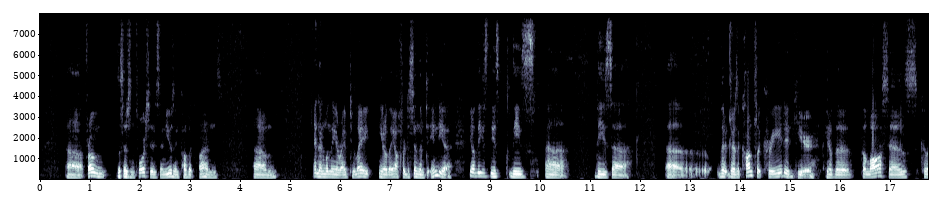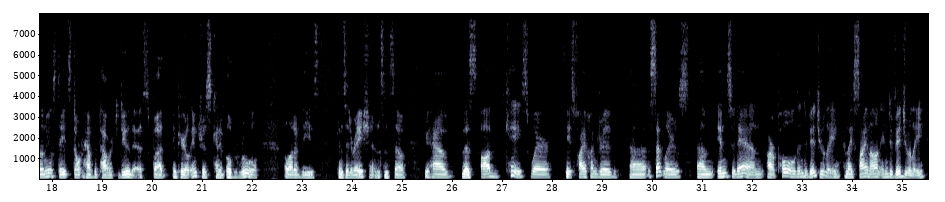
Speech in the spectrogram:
uh, from the citizen forces and using public funds. Um, and then when they arrived too late, you know, they offered to send them to India. You know, these these these uh, these uh, uh, there, there's a conflict created here. You know, the the law says colonial states don't have the power to do this, but imperial interests kind of overrule a lot of these considerations, and so you have this odd case where these 500 uh, settlers um, in Sudan are polled individually, and they sign on individually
